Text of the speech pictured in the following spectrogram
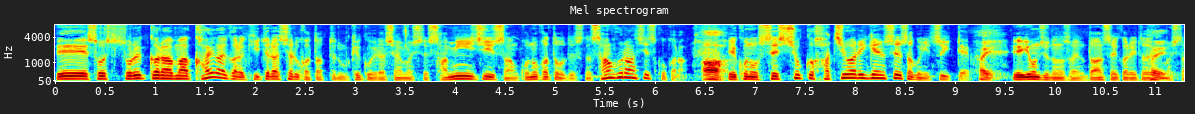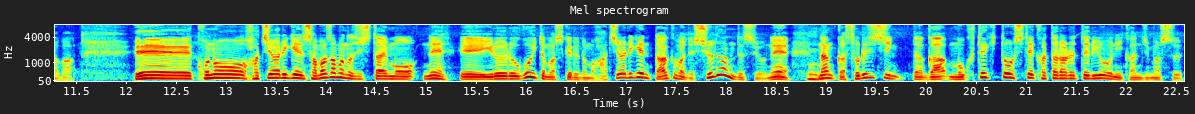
えー、そそれからまあ海外から聞いてらっしゃる方っていうのも結構いらっしゃいましてサミー・ジーさんこの方をですねサンフランシスコからああ、えー、この接触8割減政策について、はい、えー、47歳の男性からいただきましたが、はいえー、この8割減、さまざまな自治体もね、えー、いろいろ動いてますけれども、8割減ってあくまで手段ですよね、うん、なんかそれ自身が目的として語られているように感じます、えー、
